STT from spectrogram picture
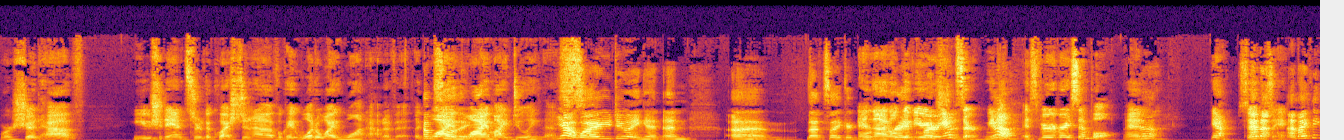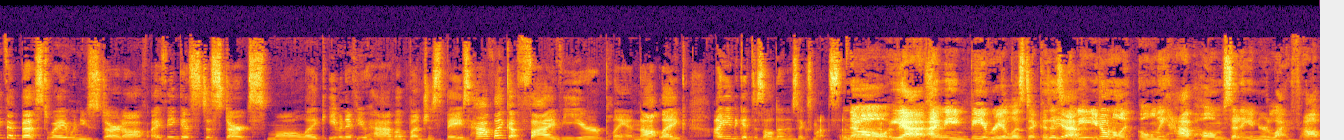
or should have, you should answer the question of, okay, what do I want out of it? Like Absolutely. why why am I doing this? Yeah, why are you doing it? And um, that's like a gr- And that'll great give you question. your answer. You yeah. know? It's very, very simple. And yeah. yeah. So and, I, and I think the best way when you start off, I think it's to start small. Like even if you have a bunch of space, have like a five year plan. Not like I need to get this all done in six months. and then I'll No, have a big yeah. homestead." I mean, be realistic because Yeah. I mean, you don't only, only have homesteading in your life. Uh,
